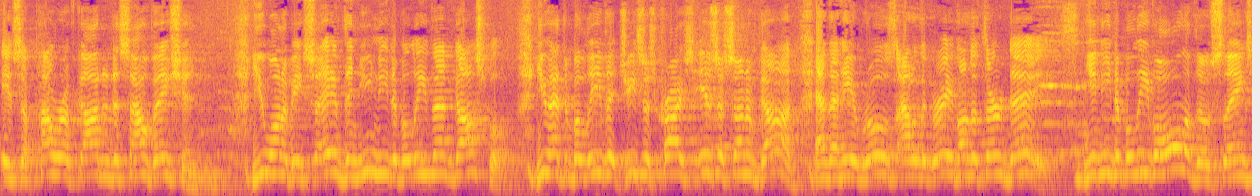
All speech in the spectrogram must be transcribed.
is the power of God into salvation. You want to be saved, then you need to believe that gospel. You have to believe that Jesus Christ is the Son of God and that He arose out of the grave on the third day. You need to believe all of those things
